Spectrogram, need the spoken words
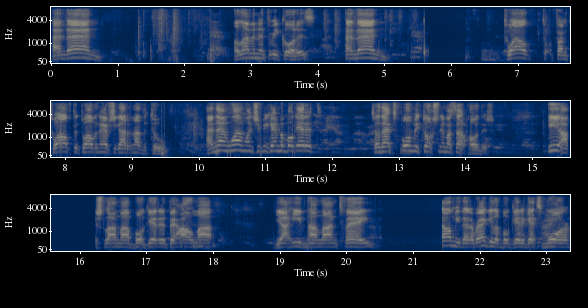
And then 11 and three quarters. And then 12, from 12 to 12 and a half, she got another two. And then one when she became a bogeret. So that's four mitoch shnei masar chodesh. Iya Shlama bogeret be'alma yahiv nan lan tfei. Tell me that a regular bogeret gets more,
